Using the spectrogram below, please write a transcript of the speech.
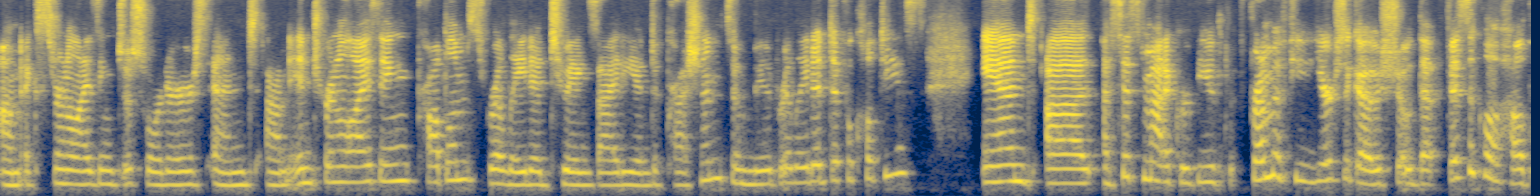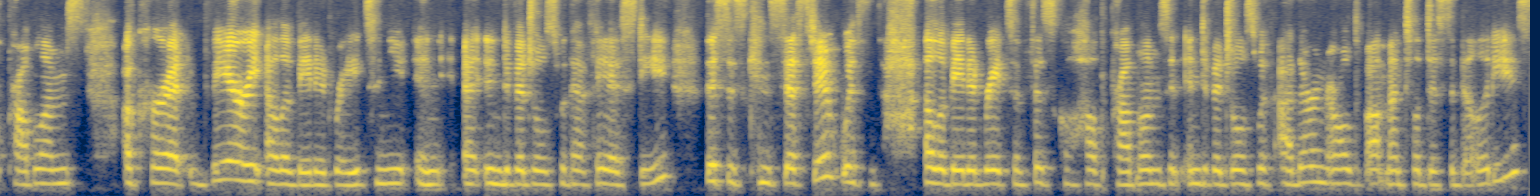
um, externalizing disorders, and um, internalizing problems related to anxiety and depression, so mood related difficulties. And uh, a systematic review from a few years ago showed that physical health problems occur at very elevated rates in, in, in individuals with FASD. This is consistent with elevated rates of physical health problems in individuals with other neurodevelopmental disabilities.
